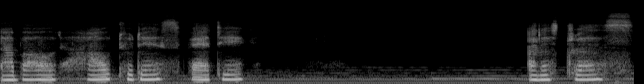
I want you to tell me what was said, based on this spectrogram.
about how today's fatigue and stress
